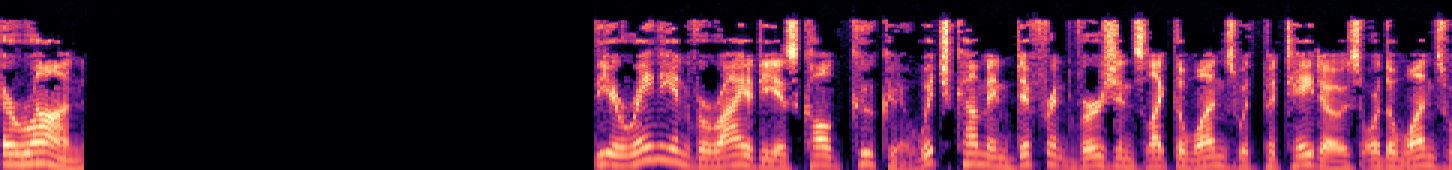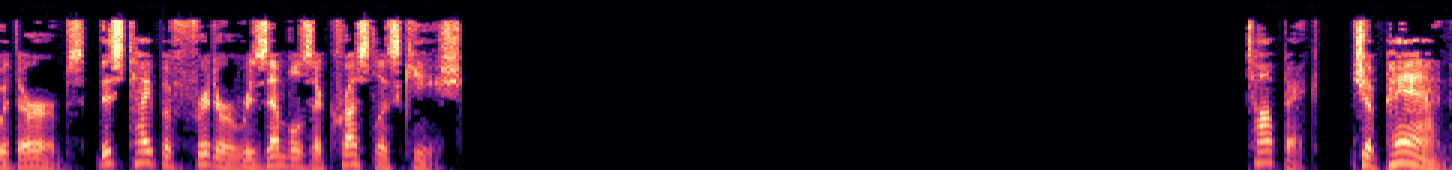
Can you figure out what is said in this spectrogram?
Iran The Iranian variety is called kuku which come in different versions like the ones with potatoes or the ones with herbs. This type of fritter resembles a crustless quiche. Japan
